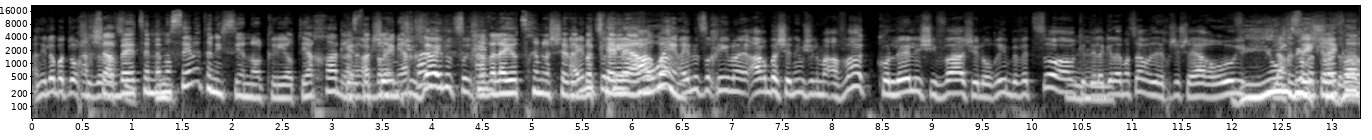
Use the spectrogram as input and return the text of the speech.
אני לא בטוח שזה רצוי. עכשיו בעצם הם עושים את הניסיונות להיות יחד, כן, לעשות דברים יחד, זה היינו צריכים- אבל היו צריכים לשבת היינו צריכים בכלא ארבע- ההורים. היינו צריכים ארבע שנים של מאבק, כולל ישיבה של הורים בבית סוהר, Mm-hmm. כדי להגיע למצב הזה, אני חושב שהיה ראוי להחזיר את קודם.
